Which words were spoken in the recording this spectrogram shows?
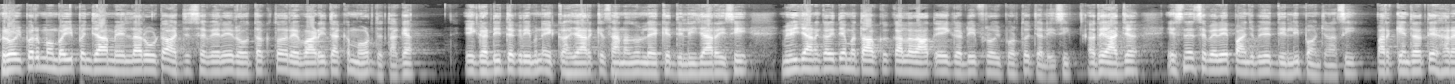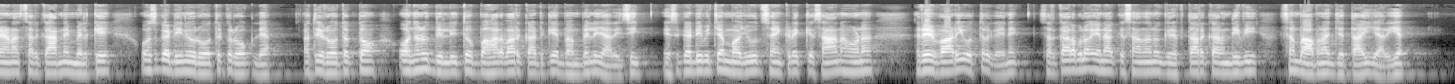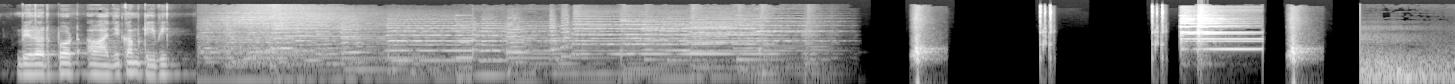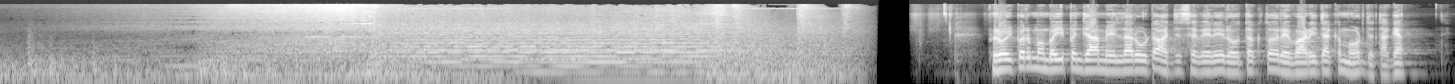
Firozpur, Mumbai, Punjab mail ਦਾ route ਅੱਜ ਸਵੇਰੇ ਰੋਹਤਕ ਤੋਂ ਰੇਵਾੜੀ ਤੱਕ ਮੋੜ ਦਿੱਤਾ ਗਿਆ। ਇਹ ਗੱਡੀ ਤਕਰੀਬਨ 1000 ਕਿਸਾਨਾਂ ਨੂੰ ਲੈ ਕੇ ਦਿੱਲੀ ਜਾ ਰਹੀ ਸੀ। ਮਿਲੀ ਜਾਣਕਾਰੀ ਦੇ ਮੁਤਾਬਕ ਕੱਲ ਰਾਤ ਇਹ ਗੱਡੀ ਫਿਰੋਜ਼ਪੁਰ ਤੋਂ ਚੱਲੀ ਸੀ ਅਤੇ ਅੱਜ ਇਸ ਨੇ ਸਵੇਰੇ 5 ਵਜੇ ਦਿੱਲੀ ਪਹੁੰਚਣਾ ਸੀ। ਪਰ ਕੇਂਦਰ ਤੇ ਹਰਿਆਣਾ ਸਰਕਾਰ ਨੇ ਮਿਲ ਕੇ ਉਸ ਗੱਡੀ ਨੂੰ ਰੋਹਤਕ ਰੋਕ ਲਿਆ ਅਤੇ ਰੋਹਤਕ ਤੋਂ ਉਹਨਾਂ ਨੂੰ ਦਿੱਲੀ ਤੋਂ ਬਾਹਰ-ਬਾਹਰ ਕੱਢ ਕੇ ਬੰਬੇ ਲਿਜਾ ਰਹੀ ਸੀ। ਇਸ ਗੱਡੀ ਵਿੱਚ ਮੌਜੂਦ ਸੈਂਕੜੇ ਕਿਸਾਨ ਹੁਣ ਰੇਵਾੜੀ ਉਤਰ ਗਏ ਨੇ। ਸਰਕਾਰ ਵੱਲੋਂ ਇਹਨਾਂ ਕਿਸਾਨਾਂ ਨੂੰ ਗ੍ਰਿਫਤਾਰ ਕਰਨ ਦੀ ਵੀ ਸੰਭਾਵਨਾ ਜਤਾਈ ਜਾ ਰਹੀ ਹੈ। ਬਿਊਰੋ ਰਿਪੋਰਟ, ਆਵਾਜ਼ੀ ਕਮ ਟੀਵੀ। ਫਿਰੋਜ਼ਪੁਰ ਮੁੰਬਈ ਪੰਜਾਬ ਮੇਲ ਦਾ ਰੂਟ ਅੱਜ ਸਵੇਰੇ ਰੋਹਤਕ ਤੋਂ ਰੇਵਾੜੀ ਤੱਕ ਮੋੜ ਦਿੱਤਾ ਗਿਆ।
